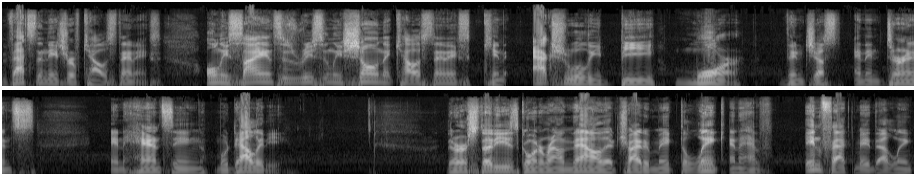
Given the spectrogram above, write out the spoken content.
That's the nature of calisthenics. Only science has recently shown that calisthenics can actually be more than just an endurance enhancing modality. There are studies going around now that try to make the link, and I have in fact made that link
